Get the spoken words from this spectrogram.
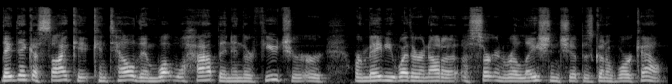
They think a psychic can tell them what will happen in their future or, or maybe whether or not a, a certain relationship is going to work out.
